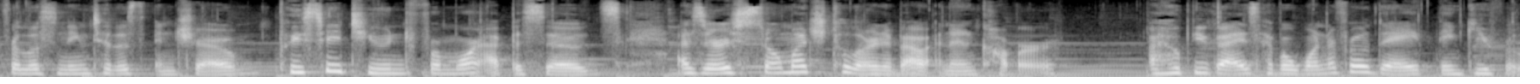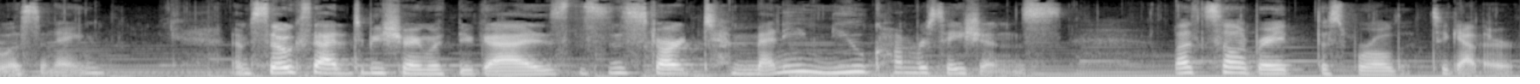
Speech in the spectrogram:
for listening to this intro. Please stay tuned for more episodes as there is so much to learn about and uncover. I hope you guys have a wonderful day. Thank you for listening. I'm so excited to be sharing with you guys. This is the start to many new conversations. Let's celebrate this world together.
